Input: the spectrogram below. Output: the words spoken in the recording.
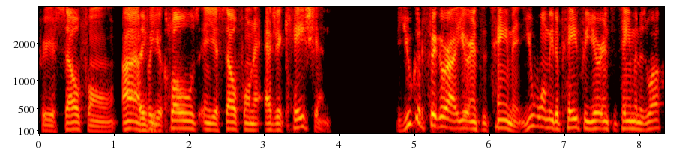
for your cell phone, uh, for you. your clothes and your cell phone and education, you could figure out your entertainment. You want me to pay for your entertainment as well?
